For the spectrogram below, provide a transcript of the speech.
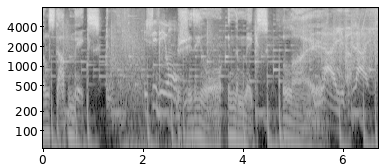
non-stop mix. Gédéon. Gideon in the mix live. Live. Live.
